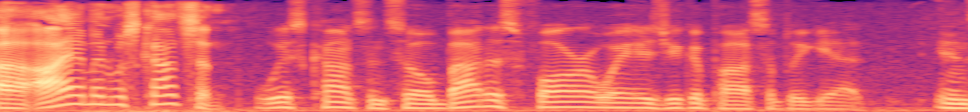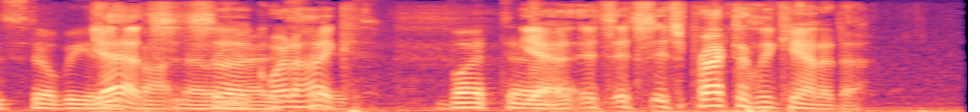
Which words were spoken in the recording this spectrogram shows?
Uh, I am in Wisconsin. Wisconsin. So about as far away as you could possibly get, and still be in Yeah, the it's- continental it's, uh, United quite a hike. But uh, yeah, it's it's it's practically Canada.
